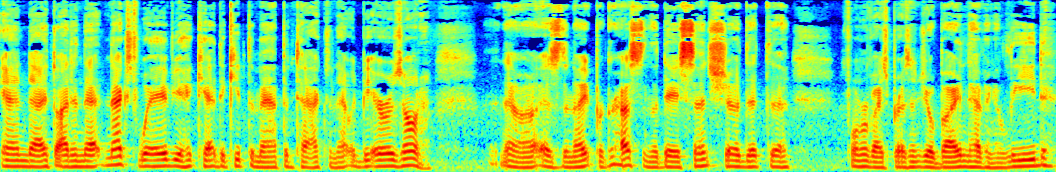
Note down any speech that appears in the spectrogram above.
And I thought in that next wave, you had to keep the map intact, and that would be Arizona. Now, as the night progressed and the days since showed that the former Vice President Joe Biden having a lead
